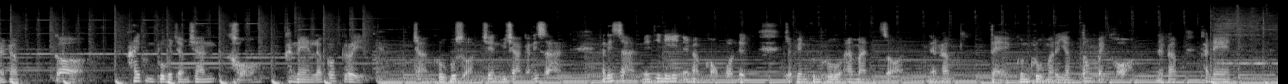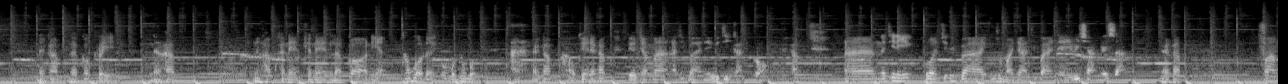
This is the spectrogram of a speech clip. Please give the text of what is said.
นะครับ ก็ให้คุณครูประจำชั้นขอคะแนนแล้วก็เกรดจากครูผู้สอนเช่นวิชาคณิตศาสตร์คณิตศาสตร์ในที่นี้นะครับของป .1 จะเป็นคุณครูอามันสอนนะครับ แต่คุณครูมาเรียมต้องไปขอนะครับ คะแนนนะครับแล้วก็เกรดนะครับนะครับคะแนนคะแนนแล้วก็เนี่ยทั้งหมดเลยข้อมูลทั้งหมดอ่านะครับโอเคนะครับเดี๋ยวจะมาอธิบายในวิธีการกรอกนะครับ ในที่นี้ควรจะอธิบายคุณสมายจะอธิบายในวิชาคณิตศาสตร์นะครับฝั่ง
